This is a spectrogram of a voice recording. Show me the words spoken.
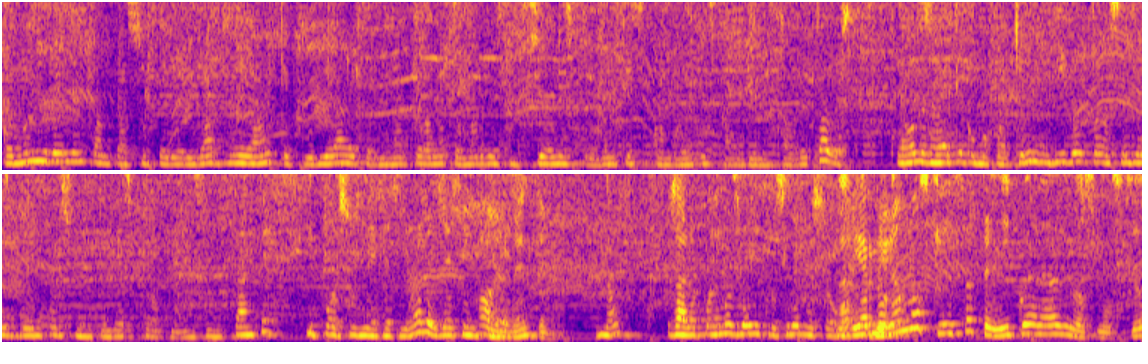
con un nivel en cuanto a superioridad real que pudiera determinar que van a tomar decisiones prudentes y congruentes para el bienestar de todos. Debemos de saber que como cualquier individuo, todos ellos ven por su interés propio en ese instante y por sus necesidades de ese interés. Obviamente. ¿no? O sea, lo podemos ver inclusive en nuestro La- gobierno. Digamos que esa película nos mostró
